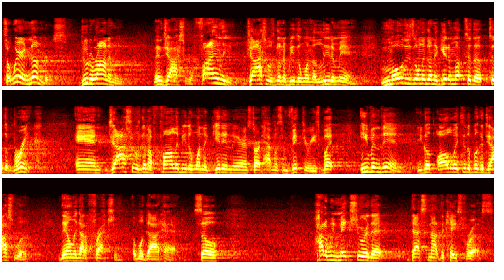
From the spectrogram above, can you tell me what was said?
So we're in Numbers, Deuteronomy, then Joshua. Finally, Joshua's going to be the one to lead them in. Moses is only going to get him up to the, to the brink. And Joshua is going to finally be the one to get in there and start having some victories. But even then, you go all the way through the book of Joshua, they only got a fraction of what God had. So, how do we make sure that that's not the case for us?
